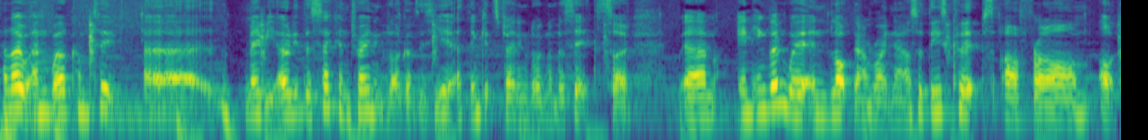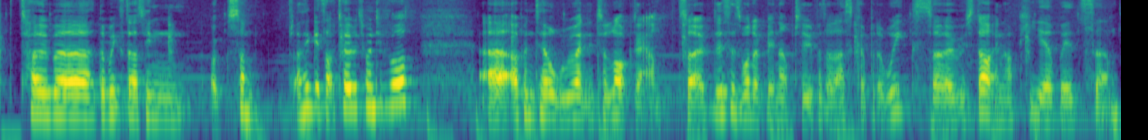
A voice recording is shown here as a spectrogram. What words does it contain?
Hello and welcome to uh, maybe only the second training vlog of this year. I think it's training vlog number six. So um, in England, we're in lockdown right now. So these clips are from October, the week starting some, I think it's October 24th, uh, up until we went into lockdown. So this is what I've been up to for the last couple of weeks. So we're starting off here with some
